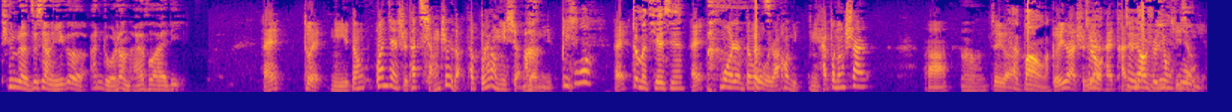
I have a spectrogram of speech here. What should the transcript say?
听着就像一个安卓上的 Apple ID。哎，对你登，关键是它强制的，它不让你选择，啊你必须哎这么贴心，哎，默认登录，然后你你还不能删啊，嗯，这个太棒了！隔一段时间还弹出这要是用户提醒你，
